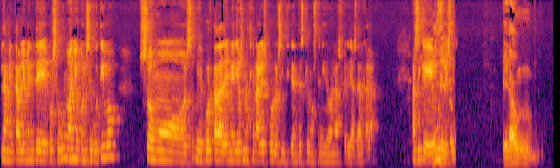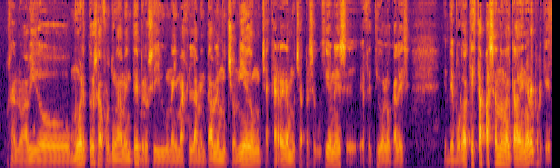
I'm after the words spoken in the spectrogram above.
lamentablemente por segundo año consecutivo, somos eh, portada de medios nacionales por los incidentes que hemos tenido en las ferias de Alcalá. Así que muy triste. Era un, no ha habido muertos, afortunadamente, pero sí una imagen lamentable, mucho miedo, muchas carreras, muchas persecuciones, eh, efectivos locales desbordados. ¿Qué está pasando en Alcalá de Henares? Porque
